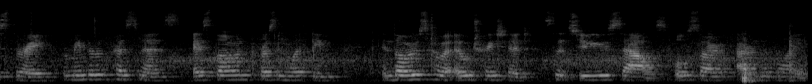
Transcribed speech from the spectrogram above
3 Remember the prisoners, as though in prison with them, and those who are ill treated, since you yourselves also are in the body.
